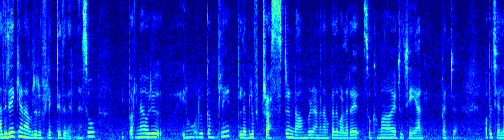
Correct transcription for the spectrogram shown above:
അതിലേക്കാണ് അവർ റിഫ്ലക്റ്റ് ചെയ്ത് വരുന്നത്. സോ ഈ പറഞ്ഞ ഒരു ഇനോ ഒരു കംപ്ലീറ്റ് ലെവൽ ഓഫ് ട്രസ്റ്റ് ഉണ്ടാകുമ്പോഴാണ് നമുക്കത് വളരെ സുഖമായിട്ട് ചെയ്യാൻ പറ്റുക. അപ്പോൾ ചില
